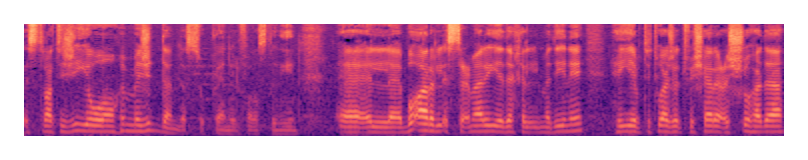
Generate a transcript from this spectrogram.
استراتيجية ومهمة جدا للسكان الفلسطينيين. البؤر الاستعمارية داخل المدينة هي بتتواجد في شارع الشهداء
